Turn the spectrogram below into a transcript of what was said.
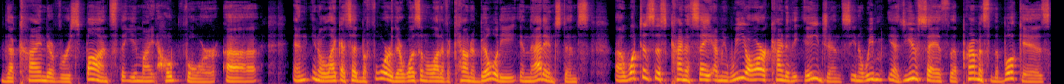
the kind of response that you might hope for. Uh, and, you know, like I said before, there wasn't a lot of accountability in that instance. Uh, what does this kind of say? I mean, we are kind of the agents. You know, we, as you say, it's the premise of the book is,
